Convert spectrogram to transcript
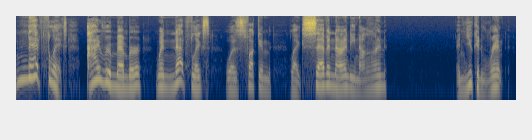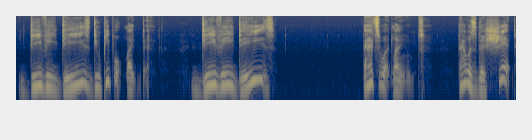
Netflix. I remember when Netflix was fucking like 7.99 and you could rent DVDs. Do people like DVDs? That's what, like, that was the shit.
